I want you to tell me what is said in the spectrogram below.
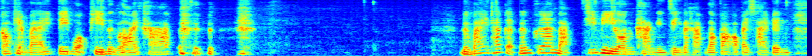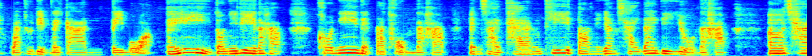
ก็เก็บไว้ตีบวกพีหนึ่งร้อยครับ รือไม่ถ้าเกิดเพื่อนๆแบบที่มีล้นคลังจริงๆนะครับแล้วก็เอาไปใช้เป็นวัตถุดิบในการตีบวกเอ้ยตัวนี้ดีนะครับ โคนี่เด็กประถมนะครับ เป็นสายแท้งที่ตอนนี้ยังใช้ได้ดีอยู่นะครับเออใช้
